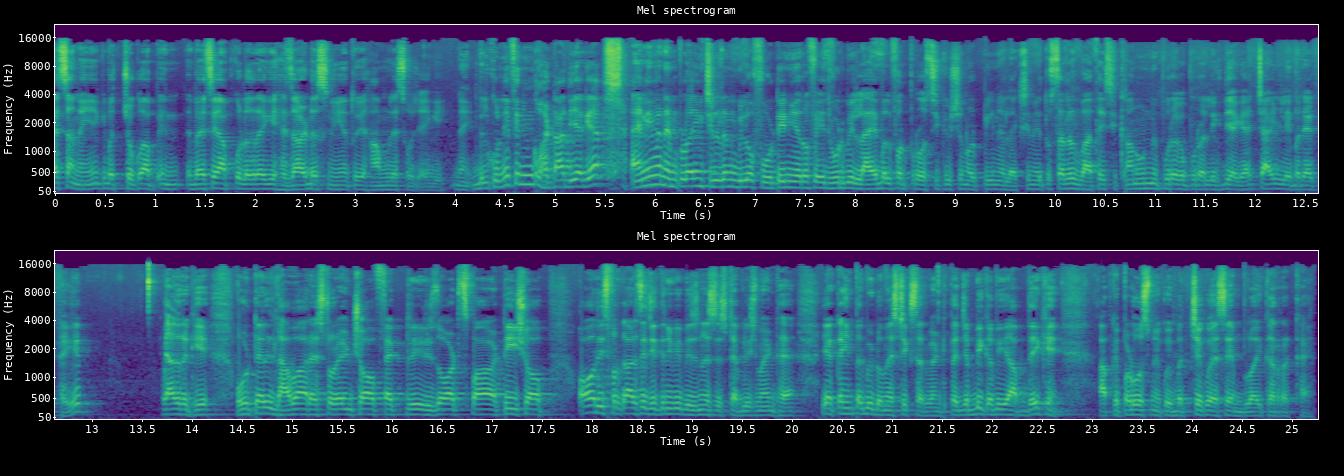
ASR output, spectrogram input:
ऐसा नहीं है कि बच्चों को आप इन, वैसे आपको लग रहा है कि हेजार्डस नहीं है तो ये हार्मलेस हो जाएँगी। नहीं, बिल्कुल नहीं, फिर इनको हटा दिया गया। Any one employing children below fourteen year of age would be liable for prosecution और पीन इलेक्शन ये तो सरल बात है, इसी कानून में पूरा का पूरा लिख दिया गया है। चाइल्ड लेबर एक्ट है ये। याद रखिए, hotel, dhaba restaurant shop factory resort spa tea shop और इस प्रकार से जितनी भी बिज़नेस इस्टेब्लिशमेंट है या कहीं पर भी डोमेस्टिक सर्वेंट पे, जब भी कभी आप देखें, आपके पड़ोस में कोई बच्चे को ऐसे एम्प्लॉय कर रखा है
